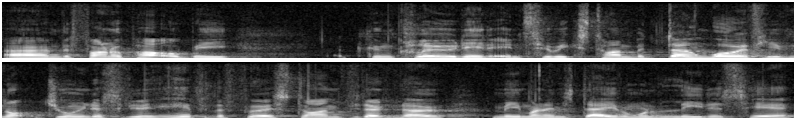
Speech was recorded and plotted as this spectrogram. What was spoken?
Um, the final part will be concluded in two weeks' time. But don't worry if you've not joined us, if you're here for the first time. If you don't know me, my name's Dave. I'm one of the leaders here.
